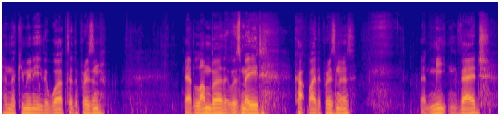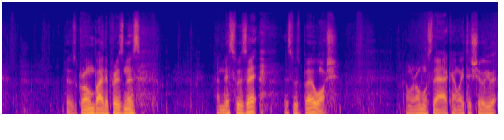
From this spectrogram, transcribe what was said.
in the community that worked at the prison. They had lumber that was made, cut by the prisoners. They had meat and veg that was grown by the prisoners. And this was it. This was Burwash. And we're almost there. I can't wait to show you it.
